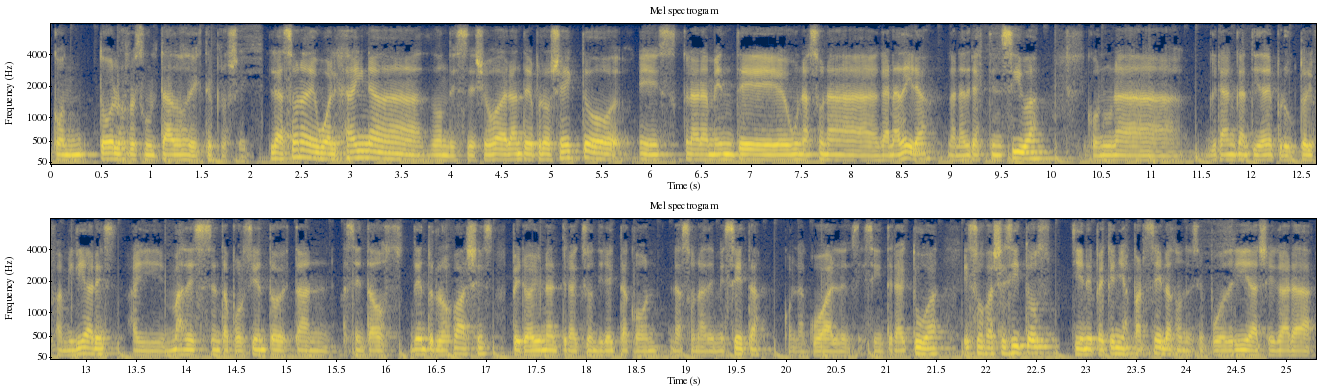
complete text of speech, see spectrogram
con todos los resultados de este proyecto. La zona de Waljaina donde se llevó adelante el proyecto es claramente una zona ganadera, ganadera extensiva con una gran cantidad de productores familiares. Hay más del 60% están asentados dentro de los valles, pero hay una interacción directa con la zona de meseta, con la cual se interactúa. Esos vallecitos tienen pequeñas parcelas donde se podría llegar a,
